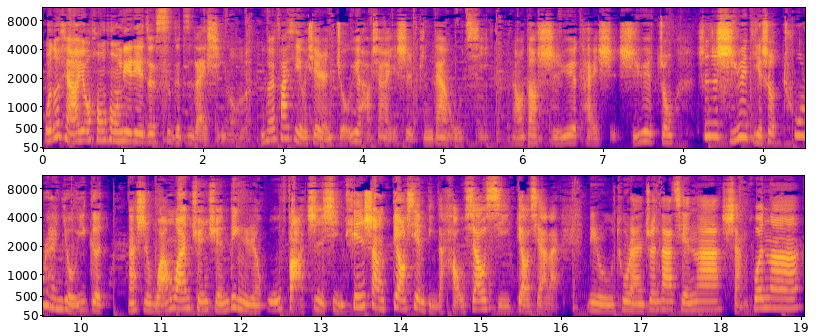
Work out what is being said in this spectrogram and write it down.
我都想要用轰轰烈烈这四个字来形容了。你会发现，有些人九月好像也是平淡无奇，然后到十月开始，十月中甚至十月底的时候，突然有一个那是完完全全令人无法置信、天上掉馅饼的好消息掉下来。例如，突然赚大钱啊，闪婚啊，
